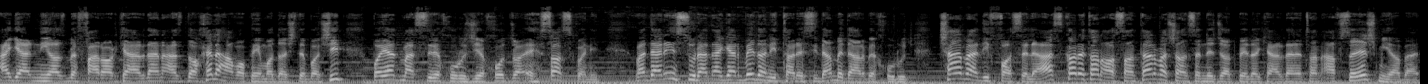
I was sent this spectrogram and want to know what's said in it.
اگر نیاز به فرار کردن از داخل هواپیما داشته باشید باید مسیر خروجی خود را احساس کنید و در این صورت اگر بدانید تا رسیدن به درب خروج چند ردیف فاصله است کارتان آسانتر و شانس نجات پیدا کردنتان افزایش مییابد.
